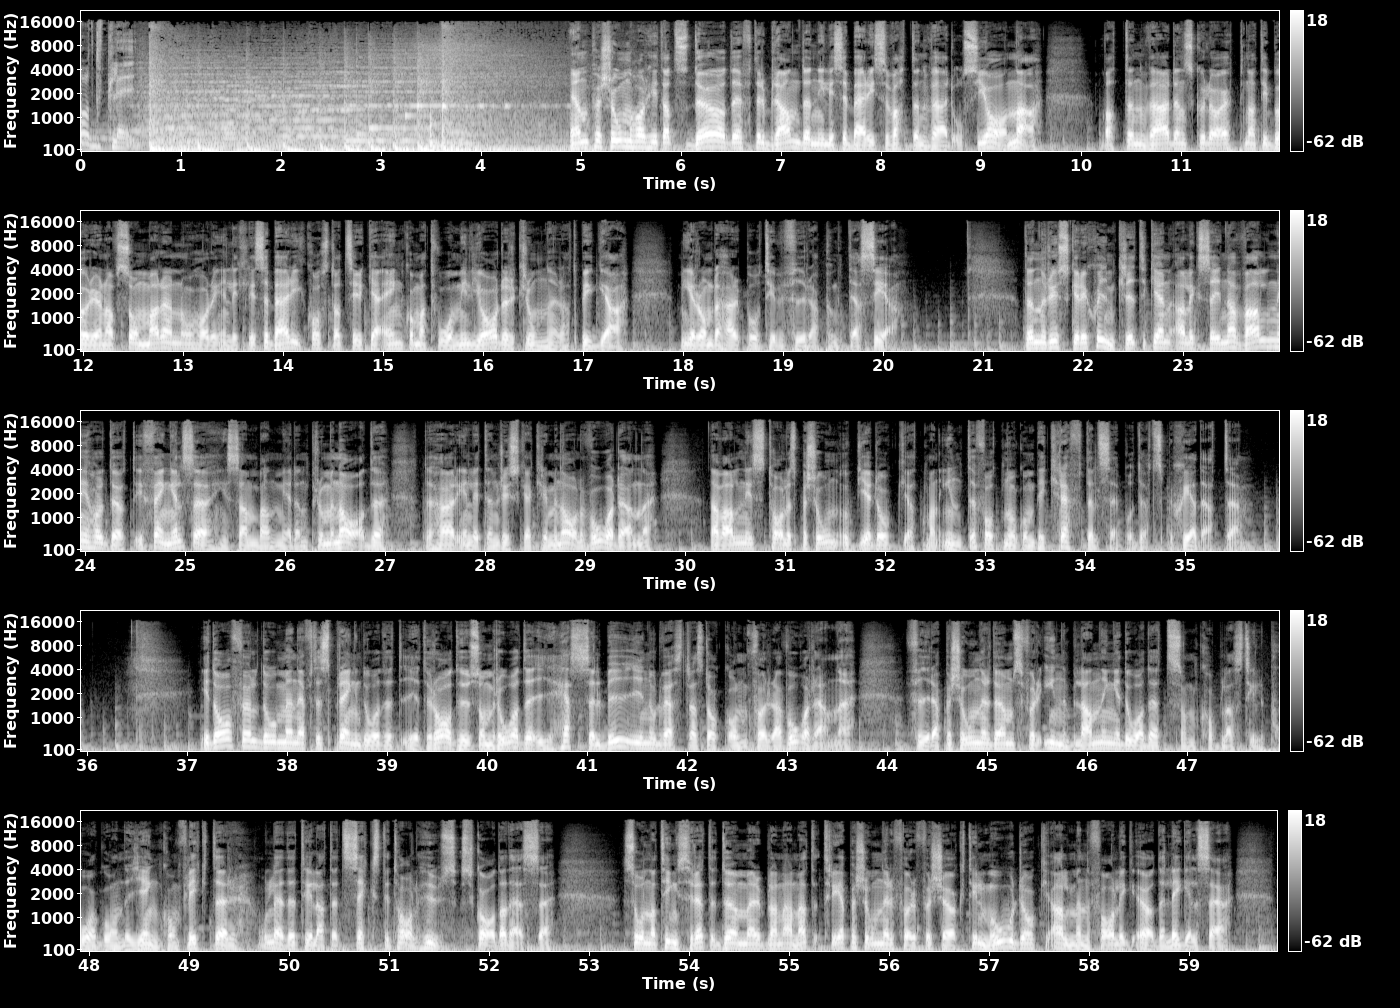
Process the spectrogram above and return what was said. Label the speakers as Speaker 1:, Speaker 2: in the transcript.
Speaker 1: Podplay.
Speaker 2: En person har hittats död efter branden i Lisebergs vattenvärd Oceana. Vattenvärden skulle ha öppnat i början av sommaren och har enligt Liseberg kostat cirka 1,2 miljarder kronor att bygga. Mer om det här på tv4.se. Den ryske regimkritikern Alexej Navalny har dött i fängelse i samband med en promenad. Det här enligt den ryska kriminalvården. Navalnys talesperson uppger dock att man inte fått någon bekräftelse på dödsbeskedet. Idag föll domen efter sprängdådet i ett radhusområde i Hässelby i nordvästra Stockholm förra våren. Fyra personer döms för inblandning i dådet som kopplas till pågående gängkonflikter och ledde till att ett 60-tal hus skadades. Solna tingsrätt dömer bland annat tre personer för försök till mord och allmänfarlig ödeläggelse.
